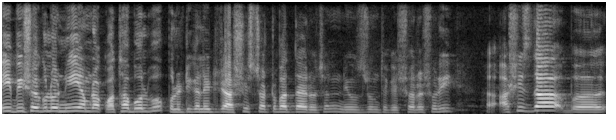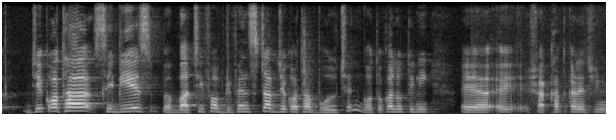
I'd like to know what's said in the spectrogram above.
এই বিষয়গুলো নিয়ে আমরা কথা বলব। পলিটিক্যাল এডিটর আশিস চট্টোপাধ্যায় রয়েছেন নিউজ রুম থেকে সরাসরি। আশিস দা যে কথা সিডিএস বা চিফ অফ ডিফেন্স স্টাফ যে কথা বলছেন, গতকালও তিনি সাক্ষাৎকারে তিনি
